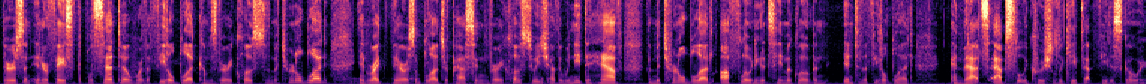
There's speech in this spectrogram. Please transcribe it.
There's an interface at the placenta where the fetal blood comes very close to the maternal blood, and right there as the bloods are passing very close to each other, we need to have the maternal blood offloading its hemoglobin into the fetal blood, and that's absolutely crucial to keep that fetus going.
